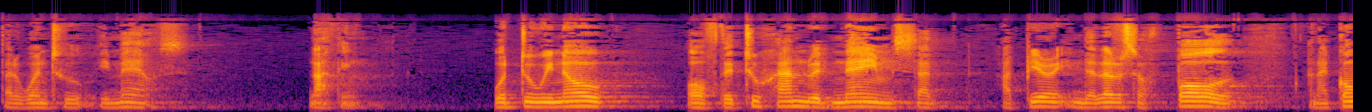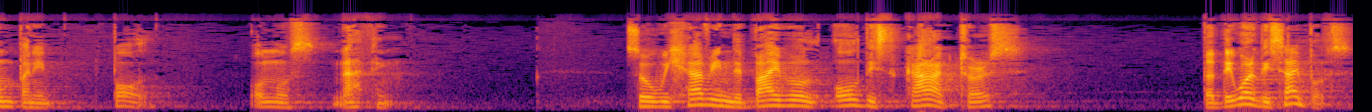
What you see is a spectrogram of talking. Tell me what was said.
that went to Emmaus? Nothing. What do we know of the 200 names that appear in the letters of Paul and accompanied Paul? Almost nothing. So we have in the Bible all these characters that they were disciples.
